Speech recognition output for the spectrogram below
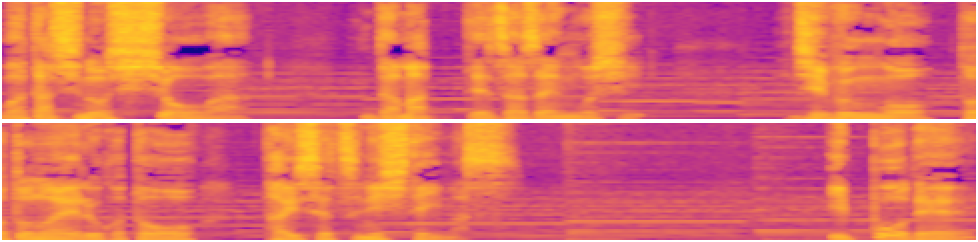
私の師匠は黙って座禅をし自分を整えることを大切にしています。一方で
